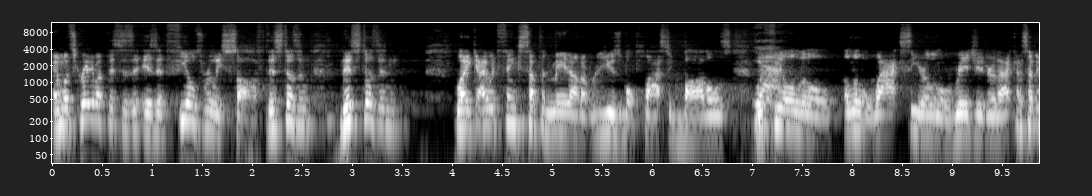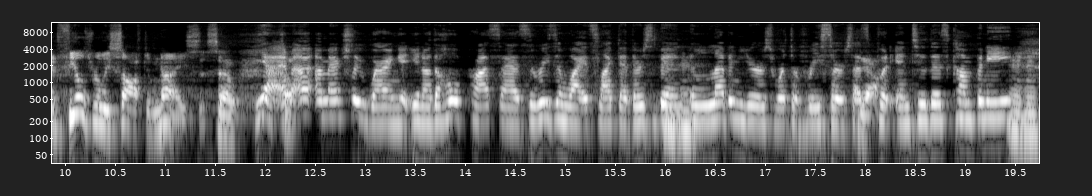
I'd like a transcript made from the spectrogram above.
and what's great about this is is it feels really soft. This doesn't this doesn't Like I would think something made out of reusable plastic bottles would Yeah. feel a little a little waxy or a little rigid or that kind of stuff. It feels really soft and nice. So Yeah, so- I'm, I- I'm actually wearing it. You know, the whole process, the reason why it's like that, there's been 11 years worth of research that's Mm-hmm. Yeah. Mm-hmm. put into this company.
